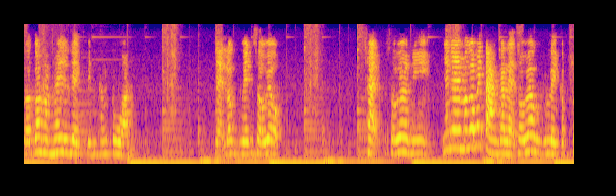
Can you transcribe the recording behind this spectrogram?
เราต้องทำให้เหล็กเป็นทั้งตัว แต่ลกเว้นโซเวลใช่โซเวลนี้ยังไงมันก็ไม่ต่างกันแหละโซเวลเหล็กกับโซ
